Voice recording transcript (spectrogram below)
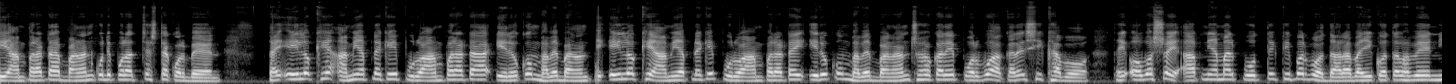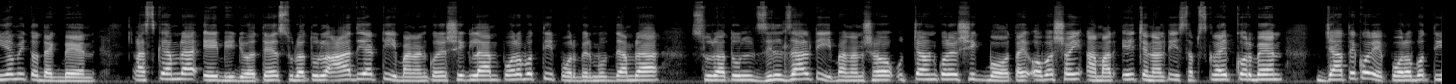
এই আমপারাটা বানান করে পড়ার চেষ্টা করবেন। তাই এই লক্ষ্যে আমি আপনাকে পুরো আমপারাটা এরকমভাবে বানান এই লক্ষ্যে আমি আপনাকে পুরো আমপারাটাই এরকমভাবে বানান সহকারে পর্ব আকারে শিখাবো। তাই অবশ্যই আপনি আমার প্রত্যেকটি পর্ব ধারাবাহিকতাভাবে নিয়মিত দেখবেন। আজকে আমরা এই ভিডিওতে সুরাতুল আদিয়াটি বানান করে শিখলাম। পরবর্তী পর্বের মধ্যে আমরা সুরাতুল জিলজালটি বানান সহ উচ্চারণ করে শিখব। তাই অবশ্যই আমার এই চ্যানেলটি সাবস্ক্রাইব করবেন। যাতে করে পরবর্তী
